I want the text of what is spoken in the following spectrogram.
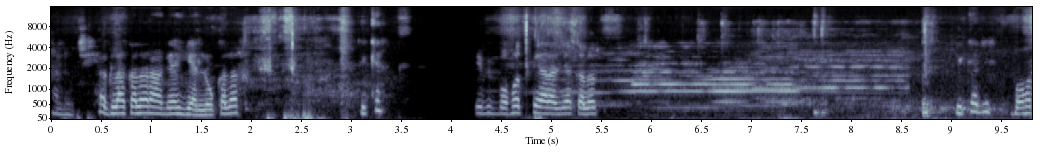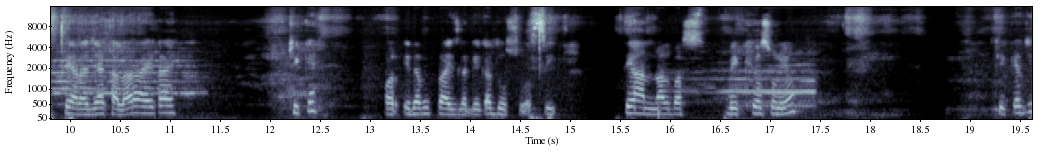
ਹਲੋ ਜੀ ਅਗਲਾ ਕਲਰ ਆ ਗਿਆ yellow ਕਲਰ ਠੀਕ ਹੈ ਇਹ ਵੀ ਬਹੁਤ ਪਿਆਰਾ ਜਿਹਾ ਕਲਰ ਠੀਕ ਹੈ ਜੀ ਬਹੁਤ ਪਿਆਰਾ ਜਿਹਾ ਕਲਰ ਆਏਗਾ ਇਹ ਠੀਕ ਹੈ? ਔਰ ਇਹਦਾ ਵੀ ਪ੍ਰਾਈਸ ਲੱਗੇਗਾ 280 ਧਿਆਨ ਨਾਲ ਬਸ ਵੇਖਿਓ, ਸੁਣਿਓ। ਠੀਕ ਹੈ ਜੀ?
